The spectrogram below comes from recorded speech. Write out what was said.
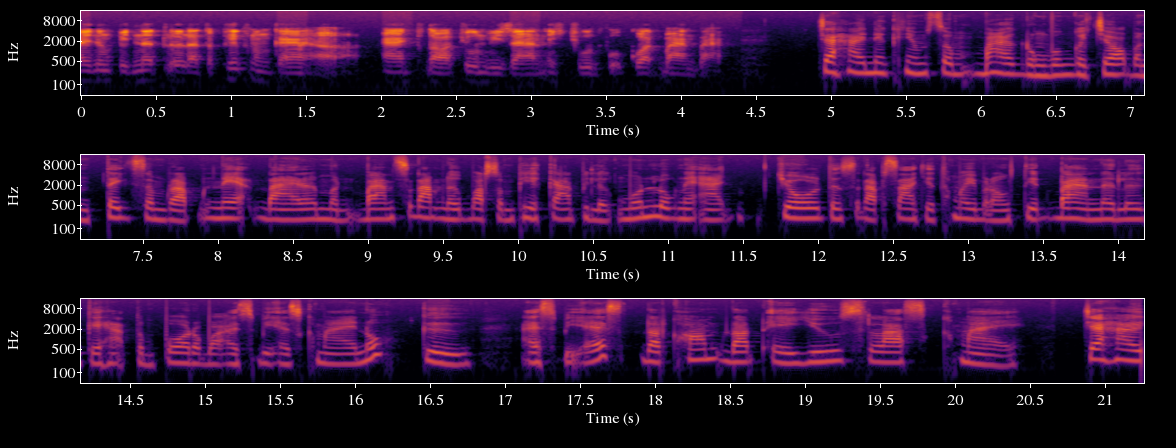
ហើយនឹងពិនិត្យលើលទ្ធភាពក្នុងការអាចផ្ដល់ជូនវីសានេះជូនពួកគាត់បានបាទ ចាស់ហើយនឹងខ្ញុំសូមបើករង្វង់កញ្ចក់បន្តិចសម្រាប់អ្នកដែលមិនបានស្ដាប់នៅបទសម្ភាសន៍កាលពីលើកមុនលោកអ្នកអាចចូលទៅស្ដាប់សារជាថ្មីម្ដងទៀតបាននៅលើគេហទំព័ររបស់ SBS ខ្មែរនោះគឺ sbs.com.au/ ខ្មែរចាស់ហើយ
